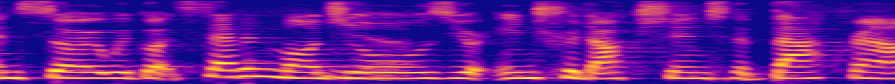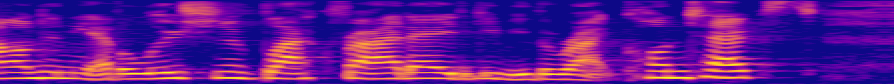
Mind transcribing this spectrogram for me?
And so we've got seven modules, yeah. your introduction to the background and the evolution of Black Friday to give you the right context,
